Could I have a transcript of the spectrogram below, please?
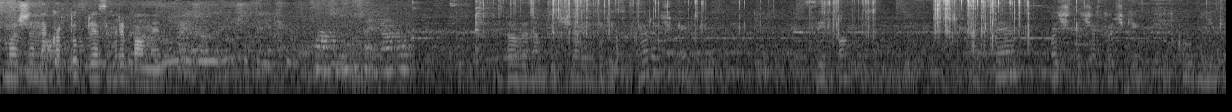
Смажена картопля з грибами. Бачите, часточки від клубніки.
